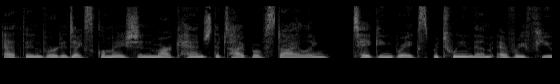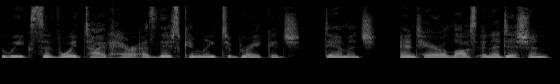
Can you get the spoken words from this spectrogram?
Eth inverted exclamation mark henge the type of styling, taking breaks between them every few weeks. Avoid tight hair as this can lead to breakage, damage, and hair loss. In addition,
